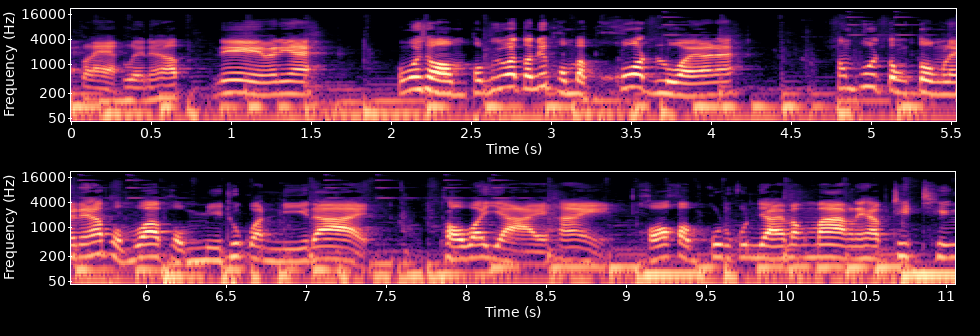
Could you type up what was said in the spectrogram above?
กแหลกเลยนะครับ นี่เป็นไงคุณผู้ชม ผมคิดว่าตอนนี้ผมแบบโคตรรวยแล้วนะ ต้องพูดตรงๆเลยนะครับผมว่าผมมีทุกวันนี้ได้ เพราะว่ายายให้ ขอขอบคุณคุณยายมากๆนะครับที่ทิ้ง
